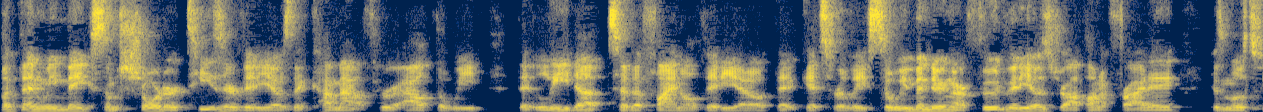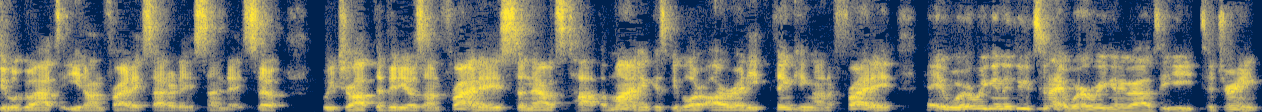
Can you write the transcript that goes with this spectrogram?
but then we make some shorter teaser videos that come out throughout the week that lead up to the final video that gets released. So we've been doing our food videos drop on a Friday because most people go out to eat on Friday, Saturday, Sunday. So we drop the videos on Fridays. So now it's top of mind because people are already thinking on a Friday, hey, where are we going to do tonight? Where are we going to go out to eat, to drink?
